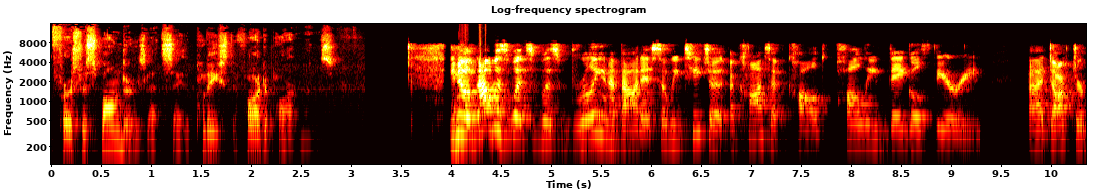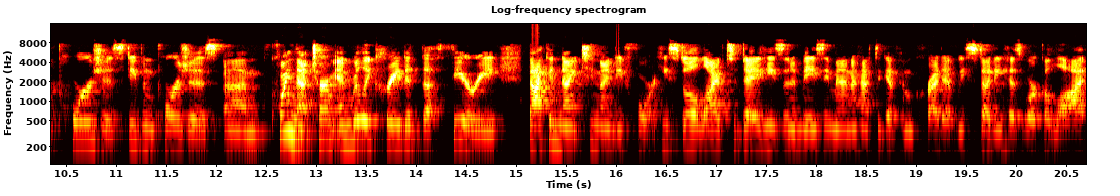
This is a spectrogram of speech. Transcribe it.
first responders, let's say the police, the fire departments? You know, that was what was brilliant about it. So, we teach a, a concept called polyvagal theory uh, Dr. Porges, Stephen Porges, um, coined that term and really created the theory back in 1994. He's still alive today. He's an amazing man. I have to give him credit. We study his work a lot.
